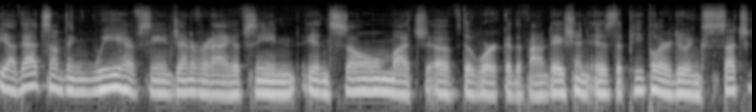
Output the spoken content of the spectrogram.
yeah. That's something we have seen. Jennifer and I have seen in so much of the work of the foundation is that people are doing such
